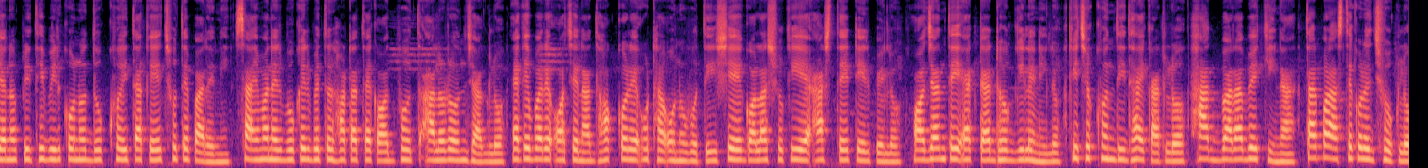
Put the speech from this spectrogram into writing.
যেন পৃথিবীর কোনো দুঃখই তাকে ছুতে পারেনি। সাইমানের বুকের ভেতর হঠাৎ এক অদ্ভুত আলোড়ন জাগলো। একেবারে অচেনা, ধক করে ওঠা অনুভূতি। সে গলা শুকিয়ে আসতে টের পেল। অজান্তেই একটা ঢোক গিলে নিল। কিছুক্ষণ দ্বিধায় কাটলো। হাত বাড়াবে কিনা তারপর আস্তে করে ঝুঁকলো।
